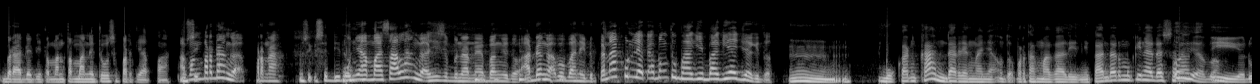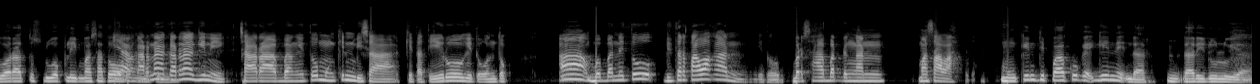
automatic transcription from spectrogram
berada di teman-teman itu seperti apa. Abang Musik- pernah nggak pernah Musik sedih dong. punya masalah nggak sih sebenarnya bang gitu? Ada nggak beban hidup? Karena aku lihat abang tuh bahagia-bahagia aja gitu. Hmm. Bukan Kandar yang nanya untuk pertama kali ini. Kandar mungkin ada Oh serat, iya, Bang. iya 225 satu Iya orang. karena mungkin. karena gini cara abang itu mungkin bisa kita tiru gitu untuk ah beban itu ditertawakan gitu bersahabat dengan masalah gitu. mungkin tipe aku kayak gini, Dar. Hmm. Dari dulu ya.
